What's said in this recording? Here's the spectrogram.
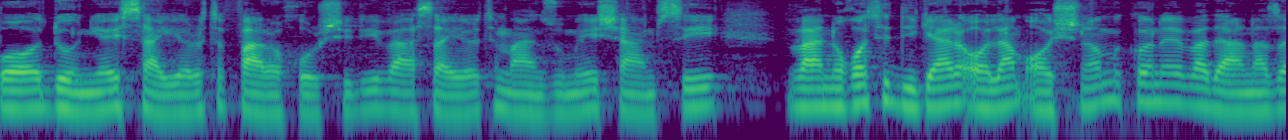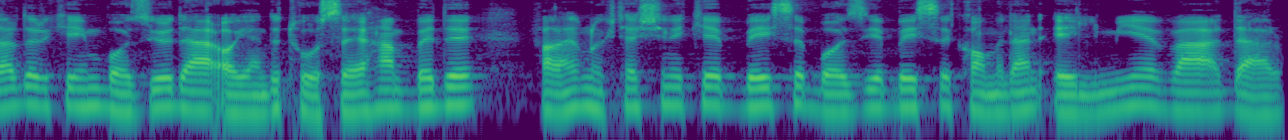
با دنیای سیارات فراخورشیدی و سیارات منظومه شمسی و نقاط دیگر عالم آشنا می‌کنه و در نظر داره که این بازی رو در آینده توسعه هم بده. فقط نکتهش اینه که بیس بازی بیس کاملا علمیه و در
